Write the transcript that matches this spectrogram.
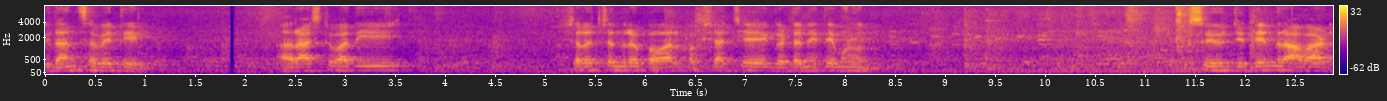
विधानसभेतील राष्ट्रवादी शरदचंद्र पवार पक्षाचे गटनेते म्हणून श्री जितेंद्र आव्हाड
